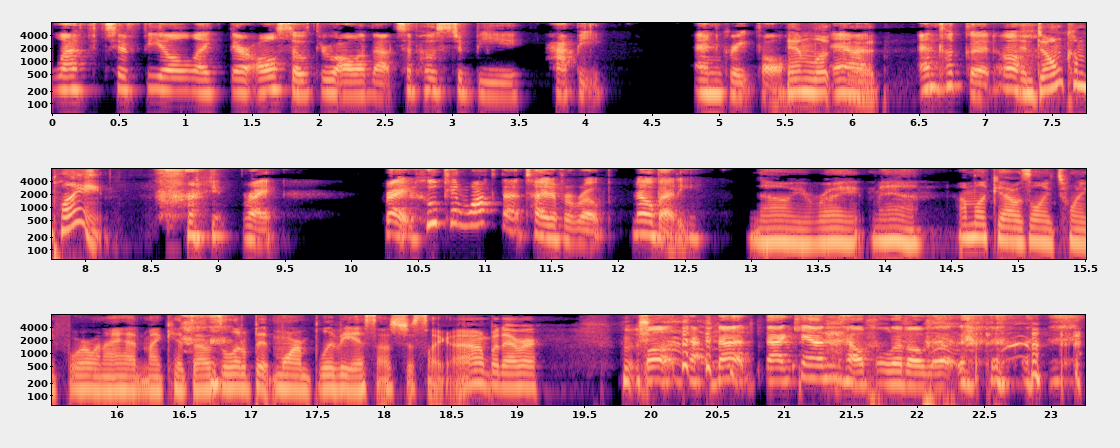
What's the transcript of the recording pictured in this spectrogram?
left to feel like they're also through all of that supposed to be happy and grateful. And look and, good. and look good. Oh. and don't complain. Right right. Right. Who can walk that tight of a rope? Nobody. No you're right. Man i'm lucky i was only 24 when i had my kids. I was a little bit more oblivious. I was just like oh whatever. Well that, that that can help a little bit.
